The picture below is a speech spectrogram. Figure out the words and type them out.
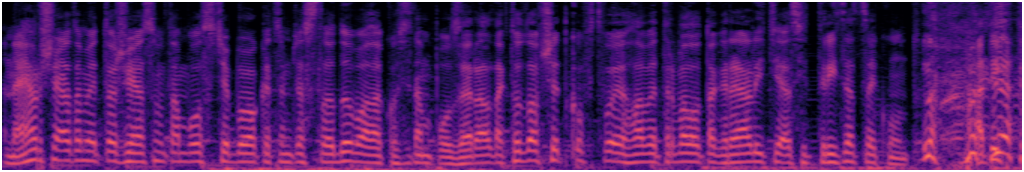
Najhoršie na tom je to, že ja som tam bol s tebou a keď som ťa sledoval, ako si tam pozeral, tak toto všetko v tvojej hlave trvalo tak realite asi 30 sekúnd. A tých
